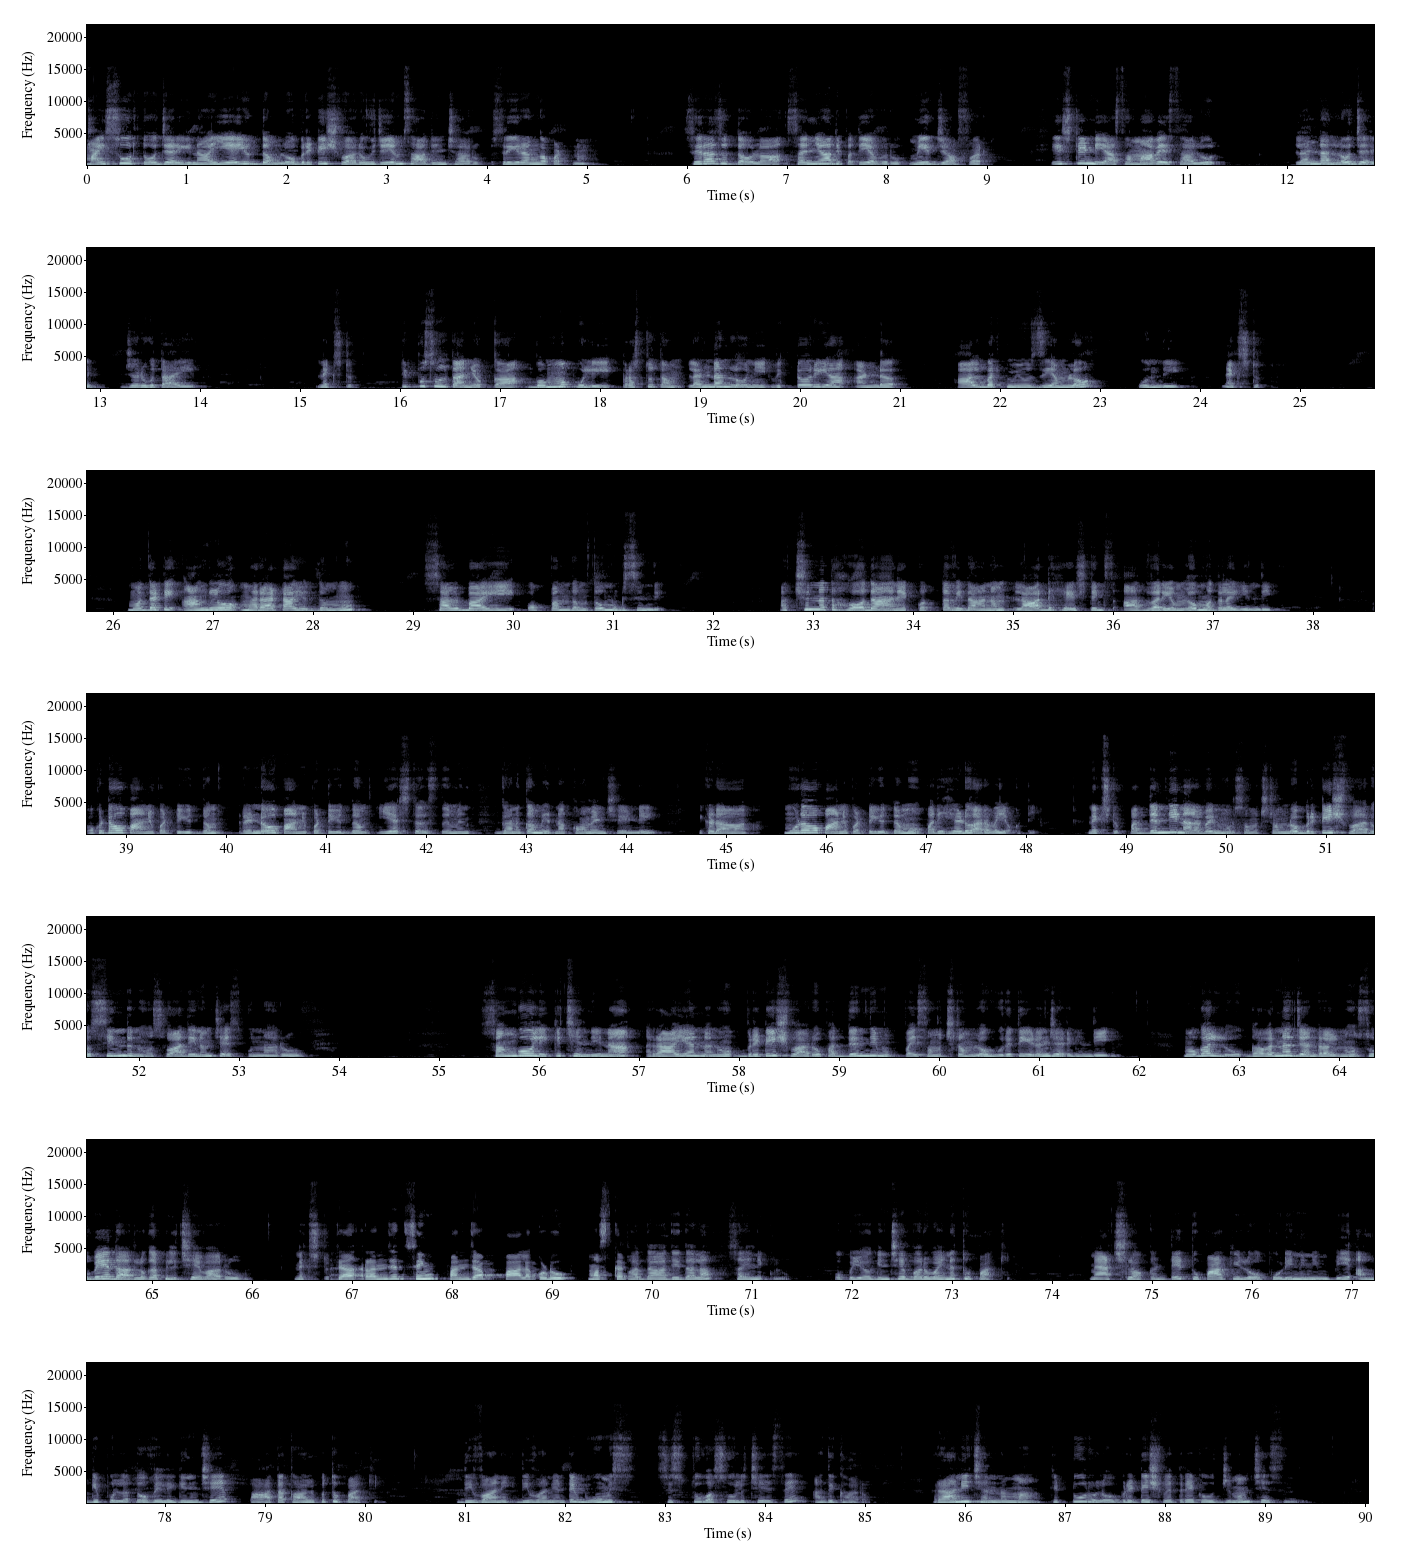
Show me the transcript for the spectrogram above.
మైసూర్తో జరిగిన ఏ యుద్ధంలో బ్రిటిష్ వారు విజయం సాధించారు? శ్రీరంగపట్నం. సిరాజుద్దౌలా సైన్యాధిపతి ఎవరు? మీర్ జాఫర్. ఈస్ట్ ఇండియా సమావేశాలు లండన్లో జరి జరుగుతాయి. నెక్స్ట్. టిప్పు సుల్తాన్ యొక్క బొమ్మ పులి ప్రస్తుతం లండన్లోని విక్టోరియా అండ్ ఆల్బర్ట్ మ్యూజియంలో ఉంది. నెక్స్ట్. మొదటి ఆంగ్లో మరాఠా యుద్ధము సల్బాయి ఒప్పందంతో ముగిసింది. అత్యున్నత హోదా అనే కొత్త విధానం లార్డ్ హేస్టింగ్స్ ఆధ్వర్యంలో మొదలయ్యింది. ఒకటవ పానిపట్టు యుద్ధం రెండవ పానిపట్టు యుద్ధం ఇయర్స్ తెలిస్తే గనక మీరు నాకు కామెంట్ చేయండి. ఇక్కడ మూడవ పానిపట్టు యుద్ధము పదిహేడు అరవై ఒకటి. నెక్స్ట్ పద్దెనిమిది నలభై మూడు సంవత్సరంలో బ్రిటిష్ వారు సింధును స్వాధీనం చేసుకున్నారు. సంగోలికి చెందిన రాయన్నను బ్రిటిష్ వారు పద్దెనిమిది ముప్పై సంవత్సరంలో ఉరితీయడం జరిగింది. మొఘళ్ళు గవర్నర్ జనరల్ను సుబేదార్లుగా పిలిచేవారు. నెక్స్ట్. రంజిత్ సింగ్ పంజాబ్ పాలకుడు మస్కట్. పదాదిదళ సైనికులు. ఉపయోగించే బరువైన తుపాకీ. మ్యాచ్లో కంటే తుపాకీలో పొడిని నింపి అగ్గిపుల్లతో వెలిగించే పాతకాలపు తుపాకీ. దివాని దివాని అంటే భూమి శిస్తు వసూలు చేసే అధికారం. రాణి చెన్నమ్మ కిట్టూరులో బ్రిటిష్ వ్యతిరేక ఉద్యమం చేసింది.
